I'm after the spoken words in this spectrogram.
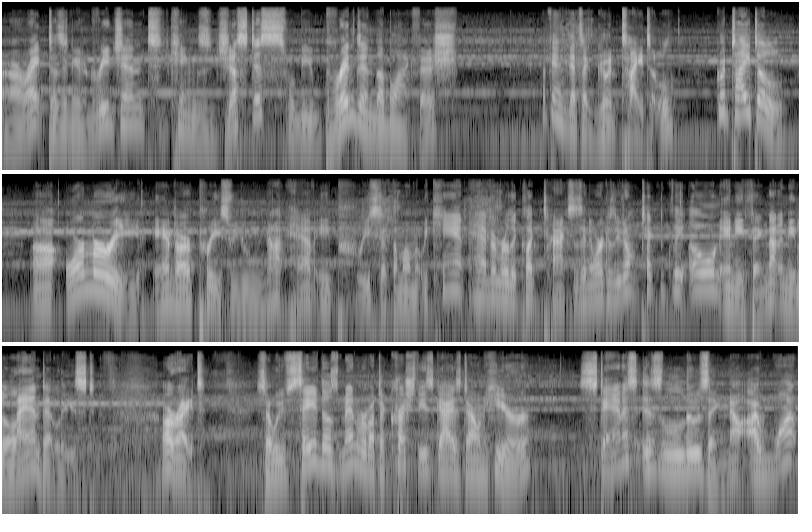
Alright, designated regent, King's Justice will be Brynden the Blackfish. I think that's a good title. Good title! Uh, Ormary and our priest. We do not have a priest at the moment. We can't have him really collect taxes anywhere because we don't technically own anything. Not any land, at least. Alright, so we've saved those men. We're about to crush these guys down here. Stannis is losing. Now, I want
